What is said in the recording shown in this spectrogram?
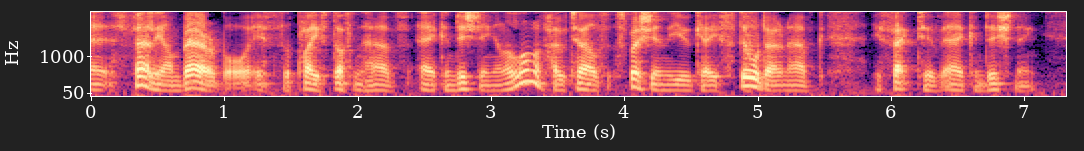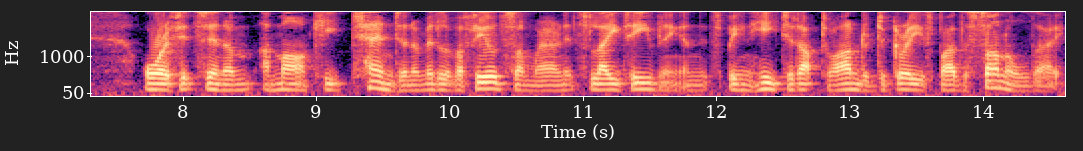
it's fairly unbearable if the place doesn't have air conditioning, and a lot of hotels, especially in the UK, still don't have effective air conditioning. Or if it's in a, a marquee tent in the middle of a field somewhere and it's late evening and it's been heated up to 100 degrees by the sun all day.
